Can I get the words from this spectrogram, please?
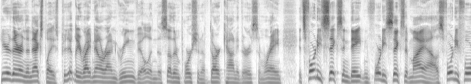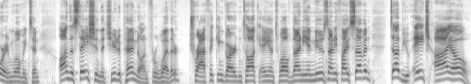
here, there, in the next place, particularly right now around Greenville in the southern portion of Darke County. There is some rain. It's 46 in Dayton, 46 at my house, 44 in Wilmington. On the station that you depend on for weather, traffic, and garden talk, AM 1290 and News 957, WHIO.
